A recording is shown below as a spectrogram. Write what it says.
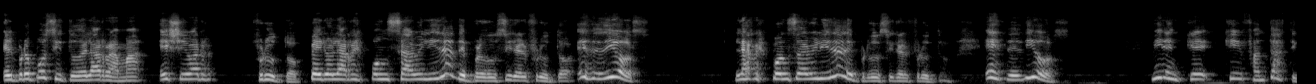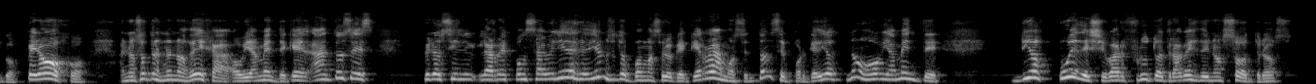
El propósito de la rama es llevar fruto, pero la responsabilidad de producir el fruto es de Dios. La responsabilidad de producir el fruto es de Dios. Miren qué, qué fantástico. Pero ojo, a nosotros no nos deja, obviamente, que, ah, entonces pero si la responsabilidad es de Dios, nosotros podemos hacer lo que querramos. Entonces, porque Dios, no, obviamente, Dios puede llevar fruto a través de nosotros,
